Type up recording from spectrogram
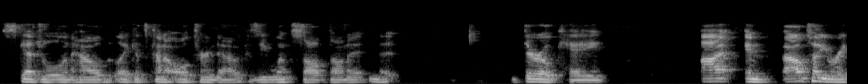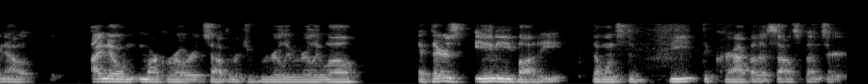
schedule and how like it's kind of all turned out because he went soft on it and that they're okay. I and I'll tell you right now, I know Mark Rohrer at Southridge really, really well. If there's anybody that wants to beat the crap out of South Spencer,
